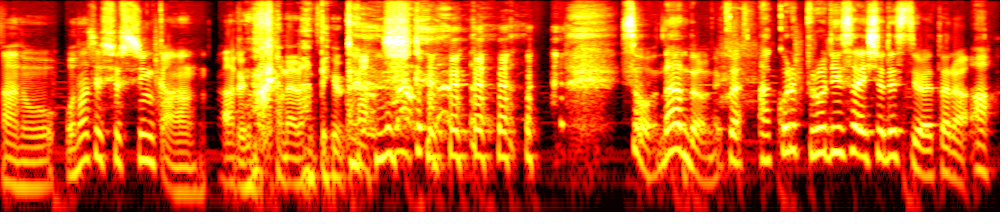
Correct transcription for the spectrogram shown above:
あの、同じ出身感あるのかななんていうか。そうなんだろうね。これあこれプロデューサー一緒ですって言われたらあ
